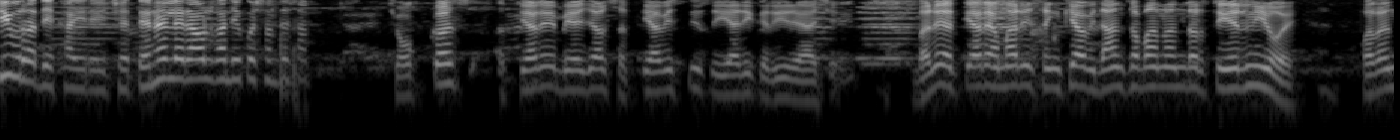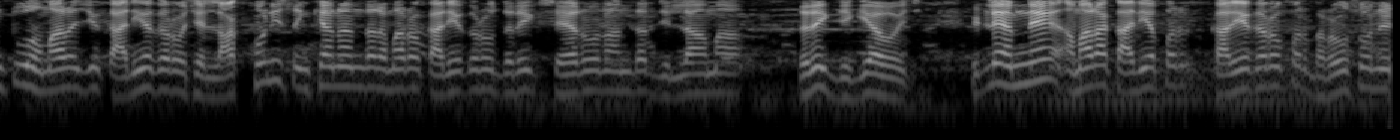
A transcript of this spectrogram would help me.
તીવ્ર દેખાઈ રહી છે. તેને લઈ રાહુલ ગાંધી કોઈ સંદેશ આપ્યો? ચોક્કસ અત્યારે બે હજાર સત્યાવીસની તૈયારી કરી રહ્યા છે. ભલે અત્યારે અમારી સંખ્યા વિધાનસભાના અંદર તેરની હોય, પરંતુ અમારા જે કાર્યકરો છે, લાખોની સંખ્યાના અંદર અમારો કાર્યકરો દરેક શહેરોના અંદર, જિલ્લામાં દરેક જગ્યા હોય છે. એટલે એમને અમારા કાર્ય પર, કાર્યકરો પર ભરોસો અને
